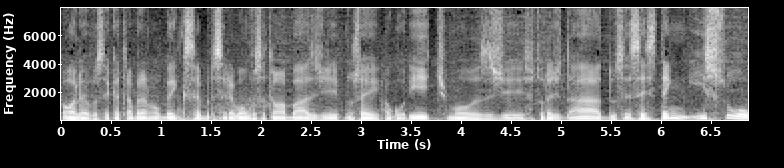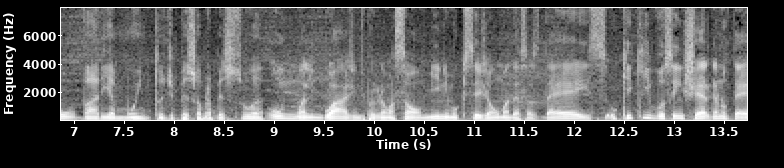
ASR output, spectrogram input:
olha, você quer trabalhar no bem que seria bom você ter uma base de, não sei, algoritmos, de estrutura de dados. Vocês têm isso ou varia muito de pessoa para pessoa? Ou uma linguagem de programação ao mínimo que seja uma dessas 10? O que que você enxerga no teste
